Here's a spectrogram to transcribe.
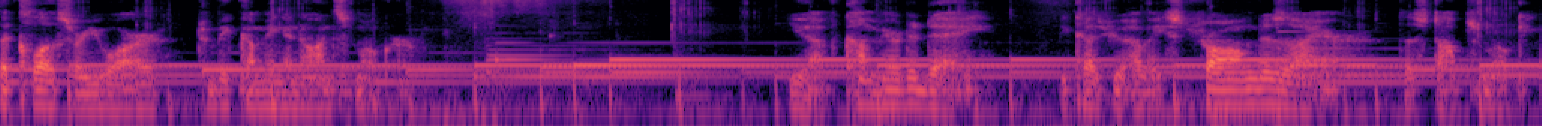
the closer you are to becoming a non smoker. You have come here today because you have a strong desire to stop smoking.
